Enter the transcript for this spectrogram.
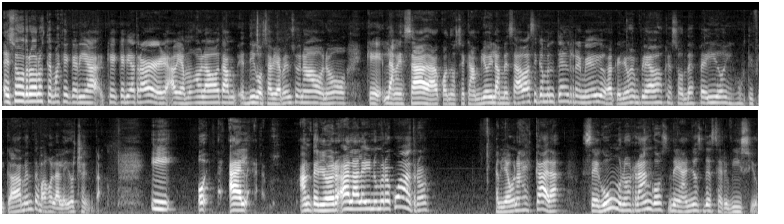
eso es otro de los temas que quería, que quería traer. Habíamos hablado, digo, se había mencionado, ¿no? Que la mesada, cuando se cambió, y la mesada básicamente es el remedio de aquellos empleados que son despedidos injustificadamente bajo la ley 80. Y al anterior a la ley número 4, había unas escalas según unos rangos de años de servicio.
